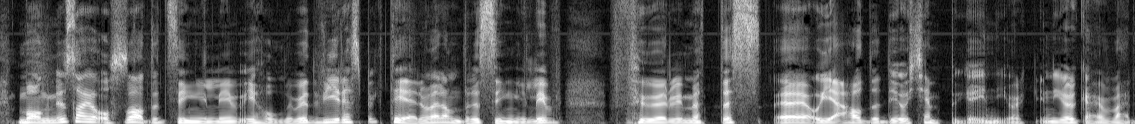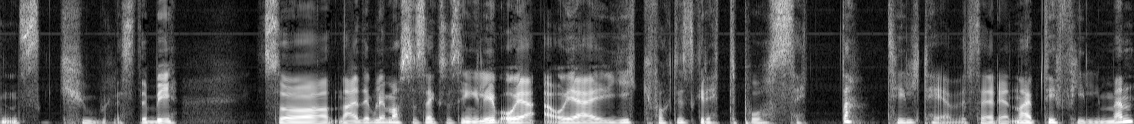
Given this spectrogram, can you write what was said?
Magnus har jo også hatt et singelliv i Hollywood. Vi respekterer hverandres singelliv før vi møttes. Eh, og jeg hadde det jo kjempegøy i New York. New York er jo verdens kuleste by. Så nei, det ble masse sex og singelliv. Og jeg, og jeg gikk faktisk rett på settet til TV-serien, nei, til filmen.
